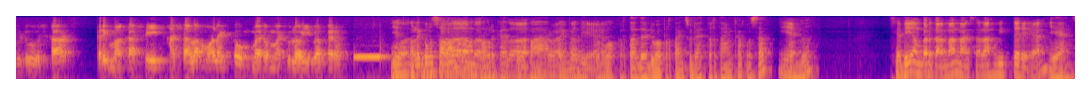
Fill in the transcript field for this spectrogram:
dulu Ustaz. Terima kasih. Assalamualaikum warahmatullahi wabarakatuh. Ya, Waalaikumsalam warahmatullahi wabarakatuh. Pak Paiman di Purwokerto ada dua pertanyaan sudah tertangkap, Ustaz. Iya. Jadi yang pertama masalah witir ya. Iya.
